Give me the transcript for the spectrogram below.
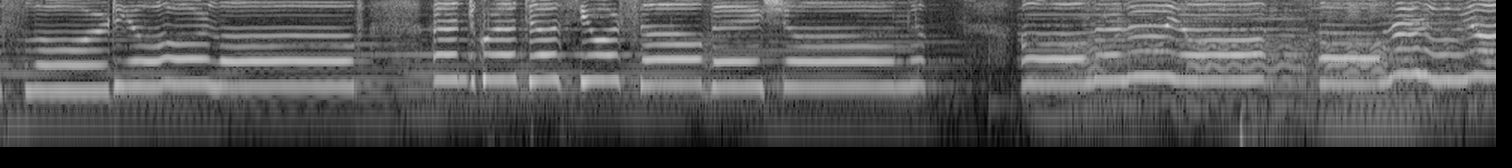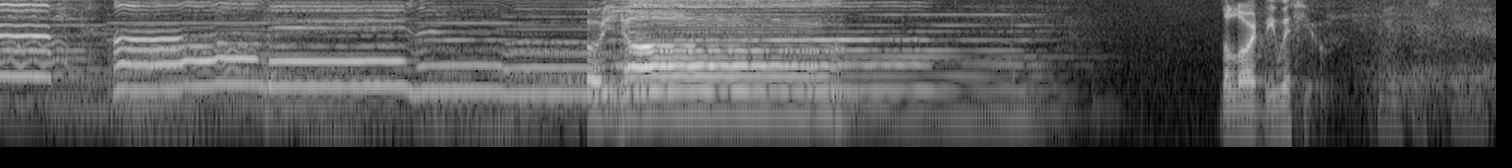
Us, Lord, your love and grant us your salvation. Alleluia. Alleluia. Alleluia. The Lord be with you. And with your spirit.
